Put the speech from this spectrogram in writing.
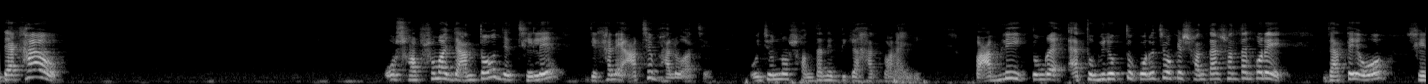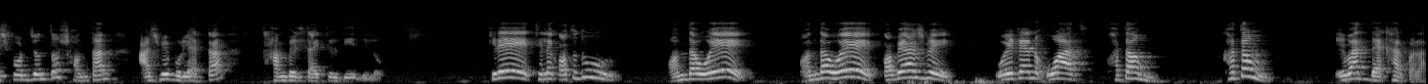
দেখাও। ও সবসময় জানতো যে ছেলে যেখানে আছে, ভালো আছে। ওই জন্য সন্তানের দিকে হাত বাড়ায়নি। পাবলিক, তোমরা এত বিরক্ত করেছ ওকে সন্তান সন্তান করে, যাতে ও শেষ পর্যন্ত সন্তান আসবে বলে একটা থাম্বেল টাইটেল দিয়ে দিল। কিরে, ছেলে কত দূর? On the way on the way কবে আসবে? ওয়েট অ্যান্ড ওয়াচ খতম। খতম। এবার দেখার পালা।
